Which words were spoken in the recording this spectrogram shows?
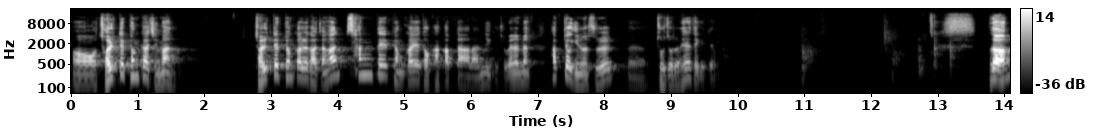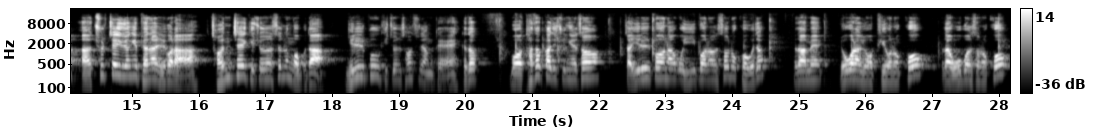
어, 절대 평가지만 절대 평가를 가장한 상대 평가에 더 가깝다라는 얘기죠. 왜냐하면 합격 인원수를 에, 조절을 해야 되기 때문에. 그 다음, 아, 출제 유형의 변화를 읽어라. 전체 기준을 쓰는 것보다 일부 기준 서술 형태. 그래서 뭐 다섯 가지 중에서 자, 1번하고 2번은 써놓고, 그죠? 그 다음에 요거랑 요거 비워놓고, 그 다음 5번 써놓고,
